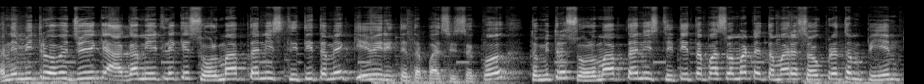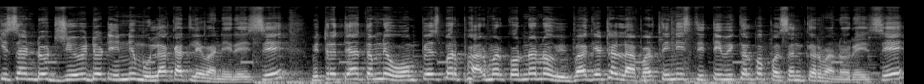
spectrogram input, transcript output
અને મિત્રો, હવે જોઈએ કે આગામી એટલે કે સોળમા હપ્તાની સ્થિતિ તમે કેવી રીતે તપાસી શકો? તો મિત્રો, સોળમા હપ્તાની સ્થિતિ તપાસવા માટે તમારે સૌપ્રથમ PM Kisan dot G O V મુલાકાત લેવાની રહેશે. મિત્રો, ત્યાં તમને હોમ પેજ પર ફાર્મર કોર્નરનો વિભાગ હેઠળ લાભાર્થીની સ્થિતિ વિકલ્પ પસંદ કરવાનો રહેશે.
